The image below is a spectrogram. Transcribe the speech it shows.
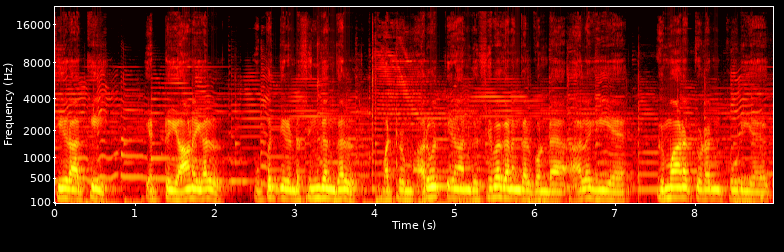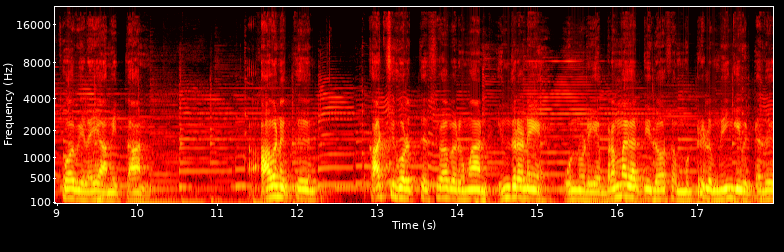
சீராக்கி எட்டு யானைகள் முப்பத்தி இரண்டு சிங்கங்கள் மற்றும் அறுபத்தி நான்கு சிவகணங்கள் கொண்ட அழகிய விமானத்துடன் கூடிய கோவிலை அமைத்தான். அவனுக்கு காட்சி கொடுத்த சிவபெருமான் இந்திரனே உன்னுடைய பிரம்மகத்தி தோஷம் முற்றிலும் நீங்கிவிட்டது.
